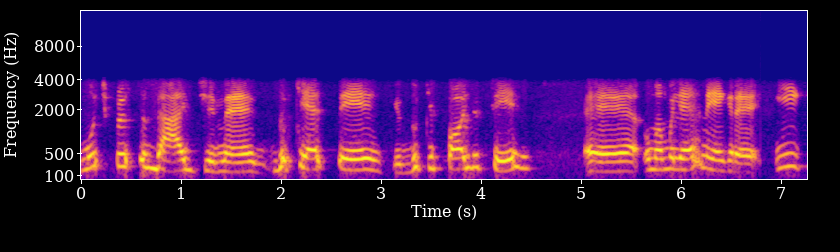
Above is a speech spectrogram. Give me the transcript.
multiplicidade né, do que é ser, do que pode ser é, uma mulher negra. E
